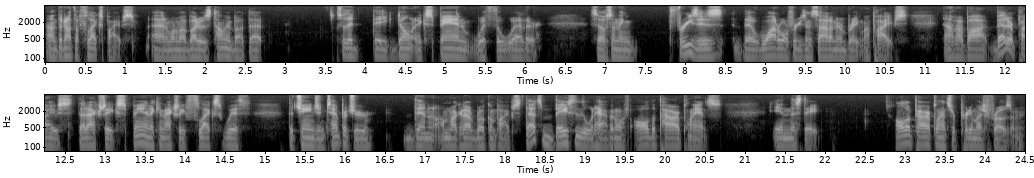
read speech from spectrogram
Um, they're not the flex pipes. And one of my buddies was telling me about that. So that they don't expand with the weather. So if something freezes the water will freeze inside them and break my pipes. Now if I bought better pipes that actually expand it can actually flex with the change in temperature then I'm not gonna have broken pipes. That's basically what happened with all the power plants in the state. All the power plants are pretty much frozen.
